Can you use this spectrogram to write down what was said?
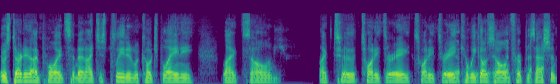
it was thirty-nine points, and then I just pleaded with Coach Blaney, like zone like two, 23, 23. Can we go zone for possession?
